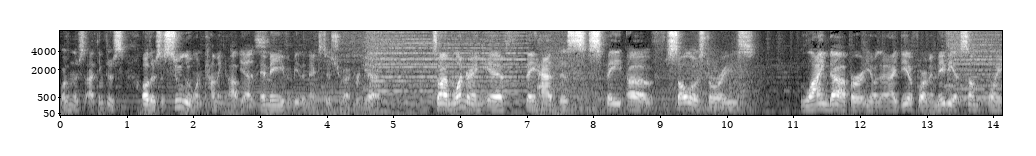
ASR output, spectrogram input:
Wasn't there? I think there's. Oh, there's a Sulu one coming up. Yes. It may even be the next issue. I forget. So I'm wondering if they had this spate of solo stories lined up, or you know, an idea for him, and maybe at some point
